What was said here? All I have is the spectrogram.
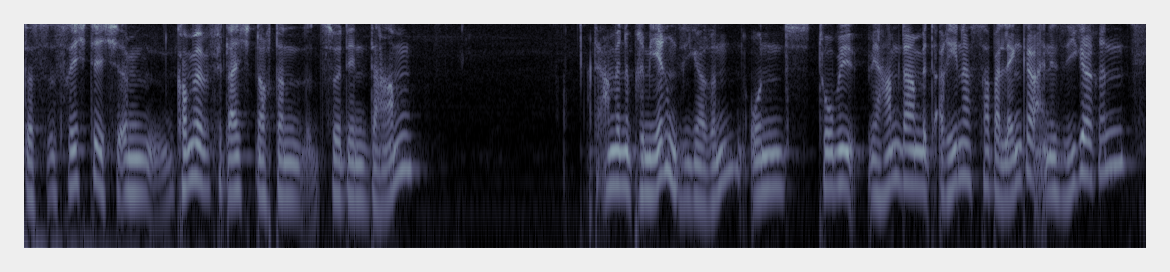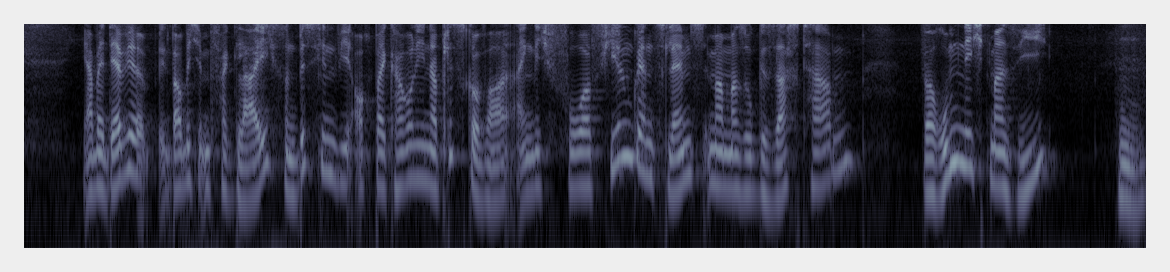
das ist richtig. Ähm, kommen wir vielleicht noch dann zu den Damen. Da haben wir eine Premierensiegerin und Tobi, wir haben da mit Arina Sabalenka eine Siegerin, ja, bei der wir, glaube ich, im Vergleich so ein bisschen wie auch bei Carolina Pliskova eigentlich vor vielen Grand Slams immer mal so gesagt haben, warum nicht mal sie? Hm.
